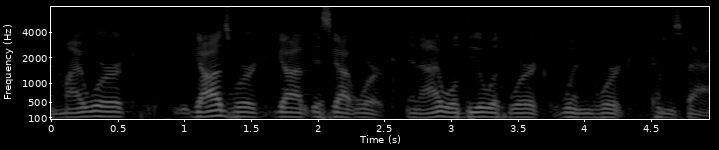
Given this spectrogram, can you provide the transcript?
and my work, God's work, God has got work, and I will deal with work when work comes back.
